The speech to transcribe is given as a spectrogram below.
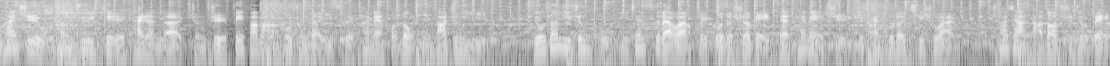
武汉市武昌区近日开展的整治非法码头中的一次拍卖活动引发争议。由当地政府一千四百万回购的设备，在拍卖时只拍出了七十万，差价达到十九倍。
